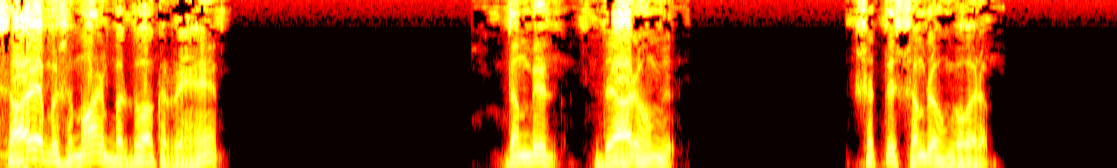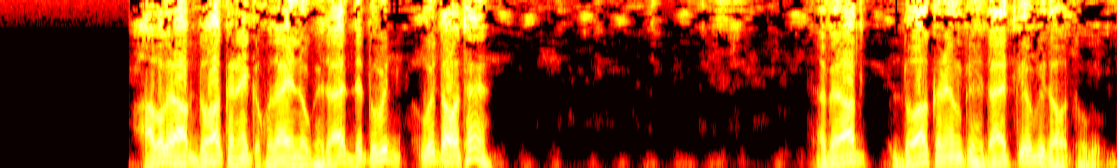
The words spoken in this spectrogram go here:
سارے مسلمان بد دعا کر رہے ہیں۔ دمبر دیا رہوں ستیہ شمر ہوں وغیرہ۔ اب اگر آپ دعا کریں کہ خدا ان لوگ ہدایت دے، تو بھی وہی دعوت ہے۔ اگر آپ دعا کریں، ان کی ہدایت کی وہ بھی دعوت ہوگی۔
